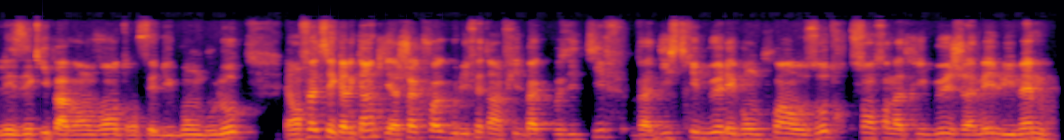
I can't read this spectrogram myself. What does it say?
les équipes avant-vente ont fait du bon boulot. Et en fait, c'est quelqu'un qui, à chaque fois que vous lui faites un feedback positif, va distribuer les bons points aux autres sans s'en attribuer jamais lui-même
